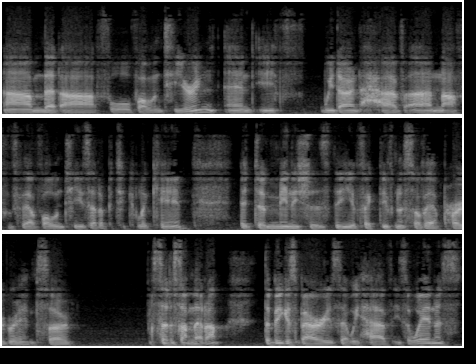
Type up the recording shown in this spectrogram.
um, that are for volunteering, and if we don't have enough of our volunteers at a particular camp, it diminishes the effectiveness of our program. So, so to sum that up, the biggest barriers that we have is awareness,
